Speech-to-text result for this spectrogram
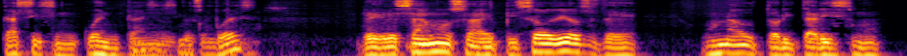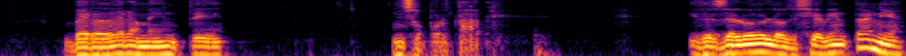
Casi 50 años después, regresamos a episodios de un autoritarismo verdaderamente insoportable. Y desde luego lo decía bien Tania,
